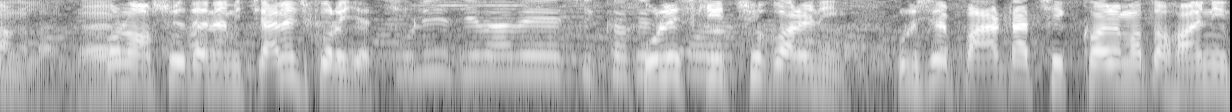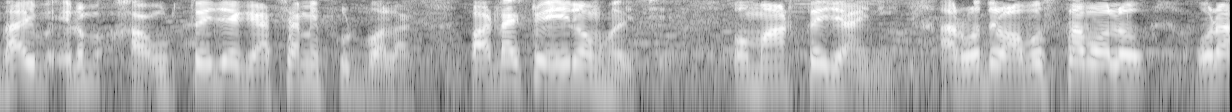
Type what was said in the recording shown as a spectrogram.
বাংলা, কোনো অসুবিধা নেই আমি চ্যালেঞ্জ করে যাচ্ছি। পুলিশ যেভাবে শিক্ষক পুলিশ কিচ্ছু করেনি। পুলিশের পাটা শিক্ষকের মতো হয়নি। ভাই এরকম উঠতে যে গেছে আমি ফুটবলার। পাটা একটু এরম হয়েছে। ও মারতে যায়নি। আর ওদের অবস্থা বলো ওরা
